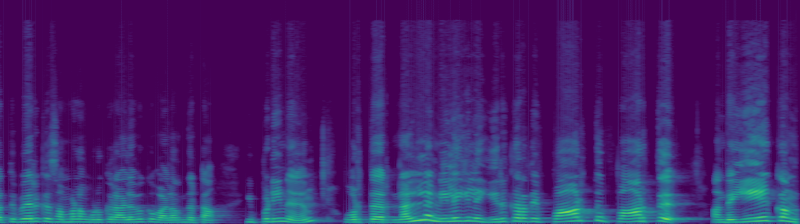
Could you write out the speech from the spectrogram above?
பத்து பேருக்கு சம்பளம் கொடுக்குற அளவுக்கு வளர்ந்துட்டான். இப்படின்னு ஒருத்தர் நல்ல நிலையில் இருக்கிறதை பார்த்து பார்த்து அந்த ஏக்கம்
